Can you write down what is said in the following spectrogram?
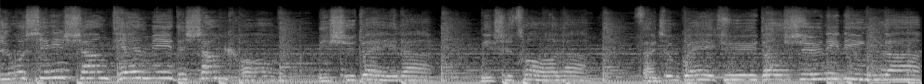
是我心上甜蜜的伤口。你是对的，你是错的，反正规矩都是你定的。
